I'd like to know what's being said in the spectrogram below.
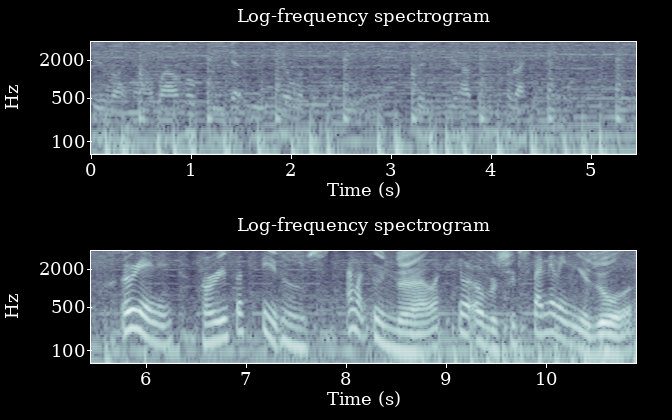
do right now. Well, hopefully you get rehabilitated, since you have been corrected. Oh really? How are you supposed to feed us? I want food now. You're over 65 million years old.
